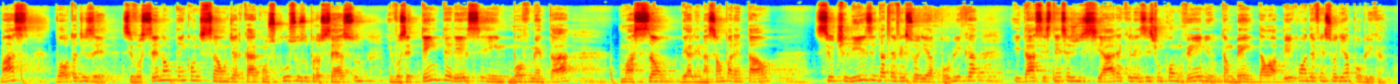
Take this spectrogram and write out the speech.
Mas, volto a dizer, se você não tem condição de arcar com os custos do processo e você tem interesse em movimentar uma ação de alienação parental, se utilize da Defensoria Pública e da assistência judiciária, que existe um convênio também da OAB com a Defensoria Pública.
